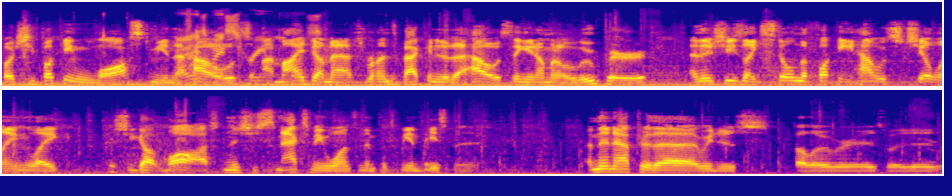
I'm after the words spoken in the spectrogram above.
but she fucking lost me in the Why is my house. Uh, my dumbass runs back into the house thinking I'm gonna loop her, and then she's like still in the fucking house chilling, like, because she got lost, and then she smacks me once and then puts me in basement. And then after that, we just fell over, is what it is.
